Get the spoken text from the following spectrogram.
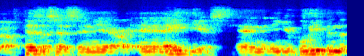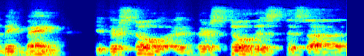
a physicist and, you and an atheist and, and, you believe in the Big Bang, there's still uh, there's still this this uh,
